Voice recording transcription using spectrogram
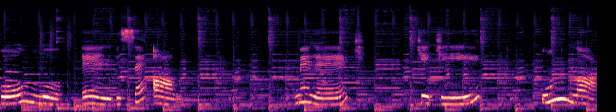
Kollu elbise al. Melek keki unla.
